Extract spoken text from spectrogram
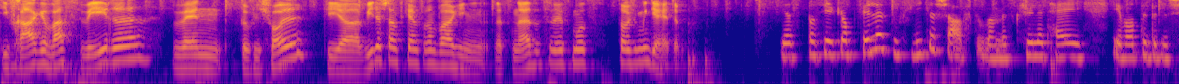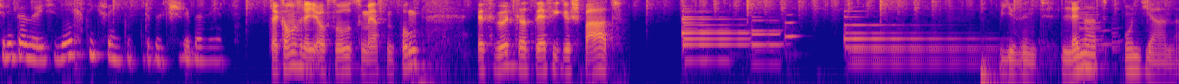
die Frage, was wäre, wenn Sophie Scholl, die ja Widerstandskämpferin war gegen den Nationalsozialismus, Social Media hätte? Ja, es passiert, glaube ich, vieles auf Leidenschaft. Und wenn man das Gefühl hat, hey, ich will über das schreiben, weil ich es wichtig finde, dass darüber geschrieben wird. Da kommen wir vielleicht auch so zum ersten Punkt. Es wird gerade sehr viel gespart. Wir sind Lennart und Jana.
